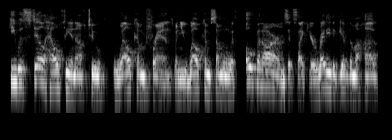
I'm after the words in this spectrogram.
he was still healthy enough to welcome friends. When you welcome someone with open arms, it's like you're ready to give them a hug.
